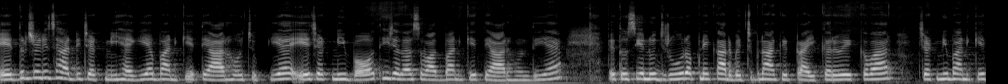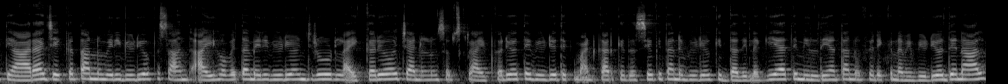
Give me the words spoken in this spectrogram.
ਇਧਰ ਜਿਹੜੀ ਸਾਡੀ ਚਟਨੀ ਹੈਗੀ ਆ ਬਣ ਕੇ ਤਿਆਰ ਹੋ ਚੁੱਕੀ ਹੈ ਇਹ ਚਟਨੀ ਬਹੁਤ ਹੀ ਜ਼ਿਆਦਾ ਸਵਾਦ ਬਣ ਕੇ ਤਿਆਰ ਹੁੰਦੀ ਹੈ ਤੇ ਤੁਸੀਂ ਇਹਨੂੰ ਜ਼ਰੂਰ ਆਪਣੇ ਘਰ ਵਿੱਚ ਬਣਾ ਕੇ ਟਰਾਈ ਕਰਿਓ ਇੱਕ ਵਾਰ। ਚਟਨੀ ਬਣ ਕੇ ਤਿਆਰ ਹੈ ਜੇਕਰ ਤੁਹਾਨੂੰ ਮੇਰੀ ਵੀਡੀਓ ਪਸੰਦ ਆਈ ਹੋਵੇ ਤਾਂ ਮੇਰੀ ਵੀਡੀਓ ਨੂੰ ਜ਼ਰੂਰ ਲਾਈਕ ਕਰਿਓ ਚੈਨਲ ਨੂੰ ਸਬਸਕ੍ਰਾਈਬ ਕਰਿਓ ਤੇ ਵੀਡੀਓ ਤੇ ਕਮੈਂਟ ਕਰਕੇ ਦੱਸਿਓ ਕਿ ਤੁਹਾਨੂੰ ਵੀਡੀਓ ਕਿੱਦਾਂ ਦੀ ਲੱਗੀ ਹੈ ਤੇ ਮਿਲਦੀ ਹਾਂ ਤੁਹਾਨੂੰ ਫਿਰ ਇੱਕ ਨਵੀਂ ਵੀਡੀਓ ਦੇ ਨਾਲ।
